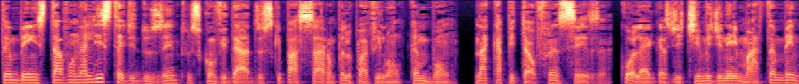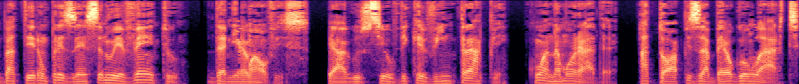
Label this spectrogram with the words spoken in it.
também estavam na lista de 200 convidados que passaram pelo pavilhão Cambon, na capital francesa. Colegas de time de Neymar também bateram presença no evento, Daniel Alves, Thiago Silva e Kevin Trapp, com a namorada, a top Isabel Goulart,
